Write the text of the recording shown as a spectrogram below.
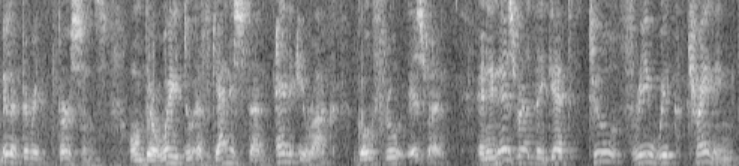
military persons on their way to Afghanistan and Iraq go through Israel. And in Israel, they get two, three week training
